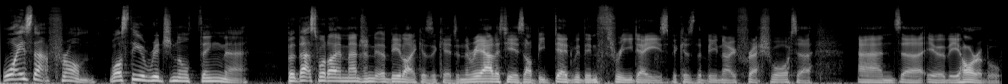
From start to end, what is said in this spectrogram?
What is that from? What's the original thing there? But that's what I imagined it would be like as a kid. And the reality is, I'll be dead within three days because there'd be no fresh water and uh, it would be horrible.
